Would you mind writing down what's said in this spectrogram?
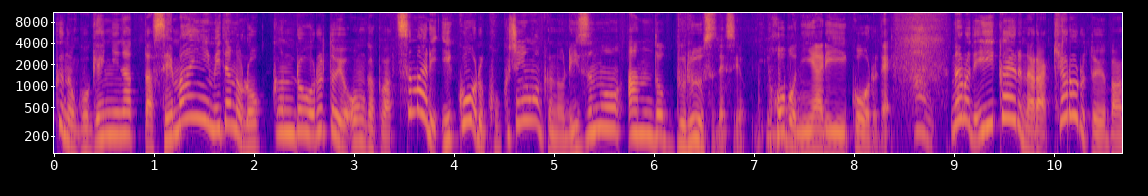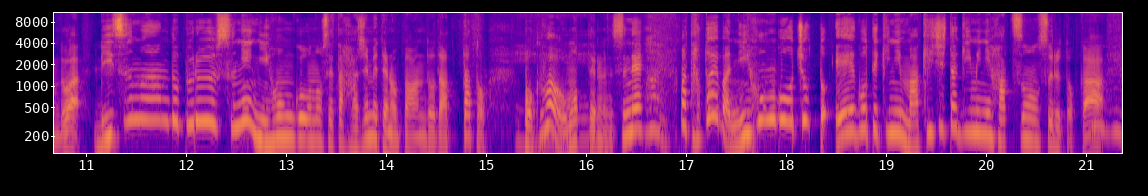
クの語源になった狭い意味でのロックンロールという音楽はつまりイコール黒人音楽のリズムブルースですよ。ほぼニアリーイコールで、はい、なので言い換えるならキャロルというバンドはリズムブルースに日本語を乗せた初めてのバンドだったと僕は思ってるんですね、はい、まあ、例えば日本語をちょっと英語的に巻き舌気味に発音するとか、うんう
